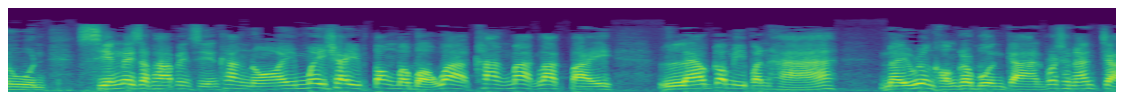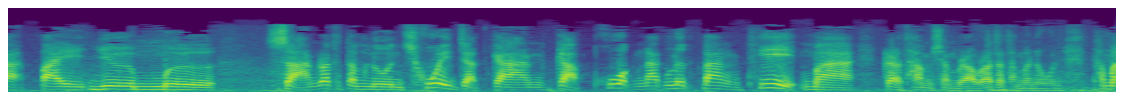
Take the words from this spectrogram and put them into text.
นูญ เสียงในสภาเป็นเสียงข้างน้อย ไม่ใช่ต้องมาบอกว่าข้างมากลากไป แล้วก็มีปัญหาในเรื่องของกระบวนการ เพราะฉะนั้นจะไปยืมมือสารรัฐธรรมนูญช่วยจัดการกับพวกนักเลือกตั้งที่มากระทำชำเรารัฐธรรมนูญทำไม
